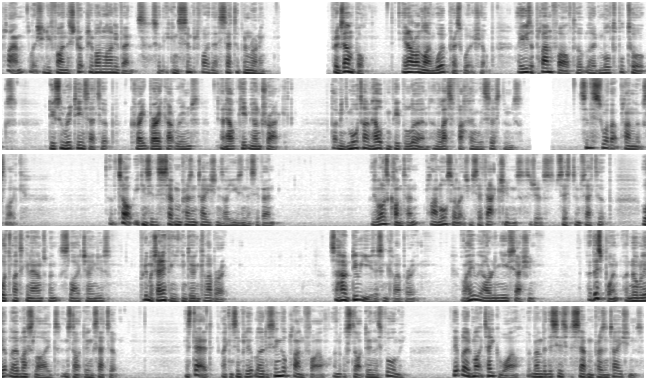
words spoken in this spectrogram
Plan lets you define the structure of online events so that you can simplify their setup and running. For example, in our online WordPress workshop, I use a plan file to upload multiple talks, do some routine setup, create breakout rooms, and help keep me on track. That means more time helping people learn and less faffing with systems. So this is what that plan looks like. At the top, you can see the seven presentations I use in this event. As well as content, Plan also lets you set actions such as system setup, automatic announcements, slide changes, pretty much anything you can do in Collaborate. So how do we use this in Collaborate? Well, here we are in a new session. At this point, I normally upload my slides and start doing setup. Instead, I can simply upload a single plan file and it will start doing this for me. The upload might take a while, but remember this is for seven presentations.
